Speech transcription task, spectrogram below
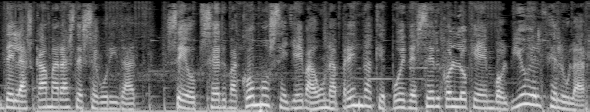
de las cámaras de seguridad, se observa cómo se lleva una prenda que puede ser con lo que envolvió el celular.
